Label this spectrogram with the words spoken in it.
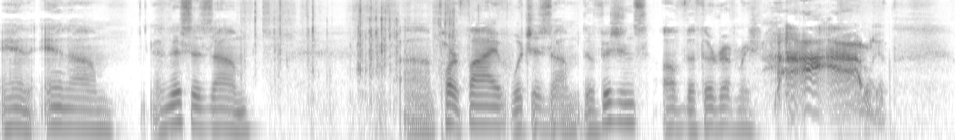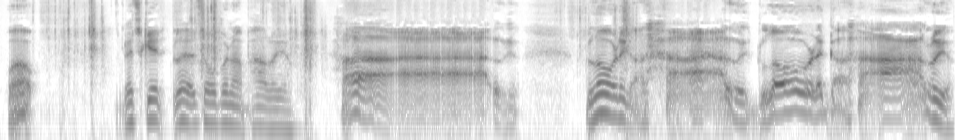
And and um and this is um uh, part five, which is um the visions of the Third Reformation. Hallelujah. Well, let's get let's open up. Hallelujah. Hallelujah. Glory to God. Hallelujah. Glory to God. Hallelujah.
